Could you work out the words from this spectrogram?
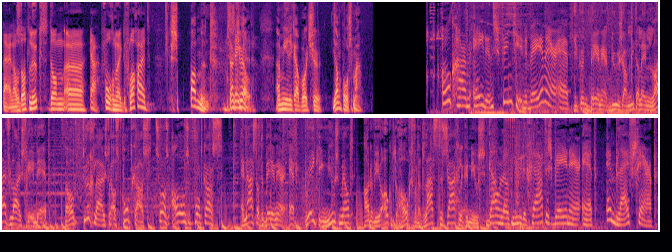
Nou, en als dat lukt, dan eh, ja, volgende week de vlag uit. Spannend. Dankjewel. Amerika-watcher Jan Posma. Ook Harm Edens vind je in de BNR-app. Je kunt BNR Duurzaam niet alleen live luisteren in de app, maar ook terugluisteren als podcast, zoals al onze podcasts. En naast dat de BNR-app Breaking News meldt, houden we je ook op de hoogte van het laatste zakelijke nieuws. Download nu de gratis BNR-app en blijf scherp.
